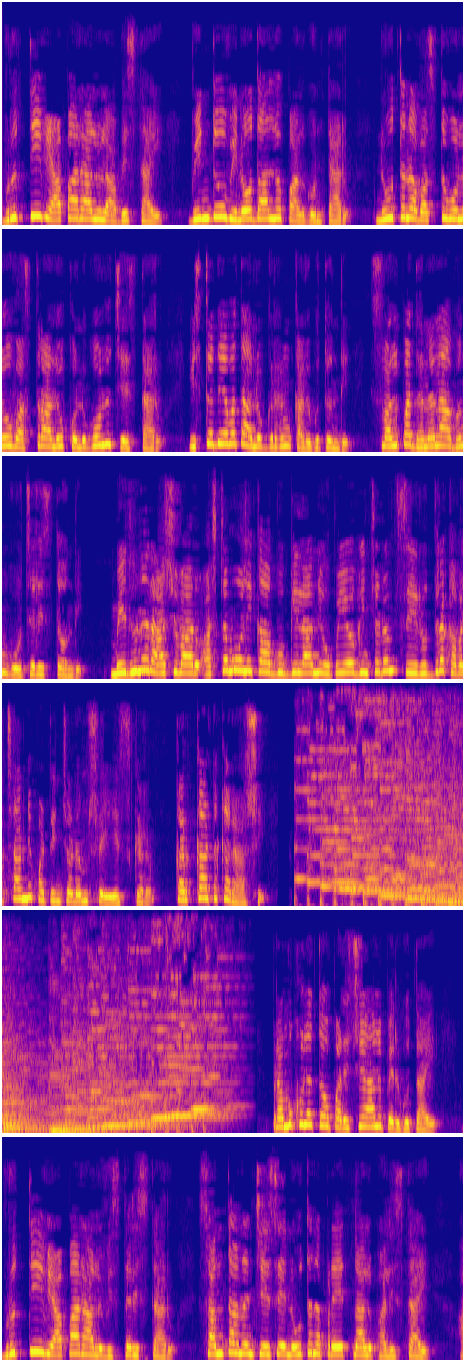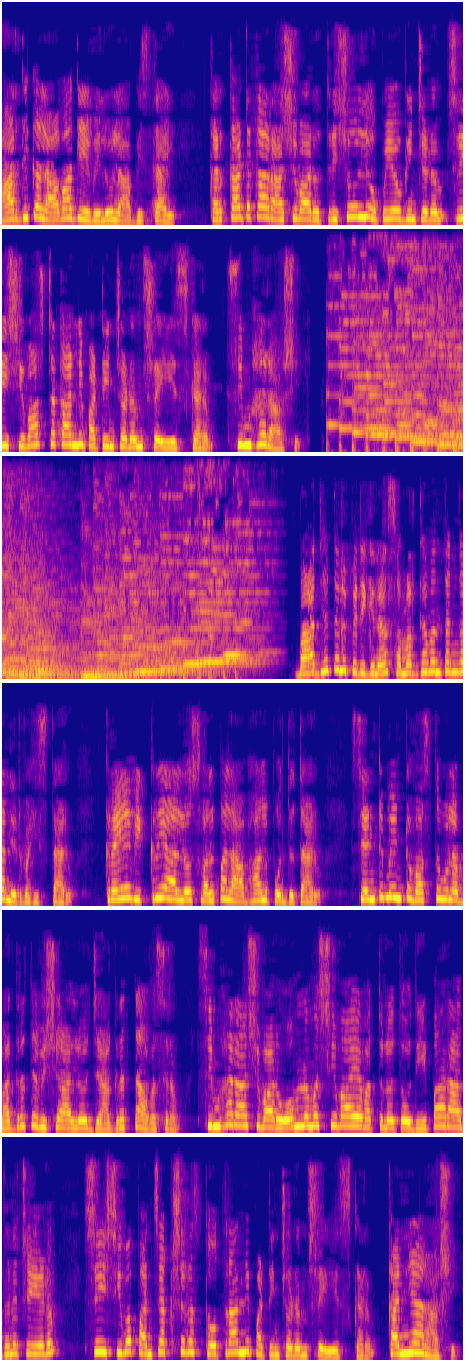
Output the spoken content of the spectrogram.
వృత్తి వ్యాపారాలు లాభిస్తాయి. విందు వినోదాల్లో పాల్గొంటారు. నూతన వస్తువులు వస్త్రాలు కొనుగోలు చేస్తారు. ఇష్టదేవత అనుగ్రహం కలుగుతుంది. స్వల్ప ధనలాభం గోచరిస్తోంది. మిథున రాశివారు అష్టమూలికా గుగ్గిలాన్ని ఉపయోగించడం శ్రీ రుద్ర కవచాన్ని పఠించడం శ్రేయస్కరం. కర్కాటక రాశి. ప్రముఖులతో పరిచయాలు పెరుగుతాయి. వృత్తి వ్యాపారాలు విస్తరిస్తారు. సంతానం చేసే నూతన ప్రయత్నాలు ఫలిస్తాయి. ఆర్థిక లావాదేవీలు లాభిస్తాయి. కర్కాటక రాశివారు త్రిశూల్ని ఉపయోగించడం శ్రీ శివాష్టకాన్ని పఠించడం శ్రేయస్కరం. సింహరాశి. బాధ్యతలు పెరిగినా సమర్థవంతంగా నిర్వహిస్తారు. క్రయ విక్రయాల్లో స్వల్ప లాభాలు పొందుతారు. సెంటిమెంట్ వస్తువుల భద్రత విషయాల్లో జాగ్రత్త అవసరం. సింహరాశి వారు ఓం నమ శివాయ వత్తులతో దీపారాధన చేయడం శ్రీ శివ పంచాక్షర స్తోత్రాన్ని పఠించడం శ్రేయస్కరం. కన్యా రాశి.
